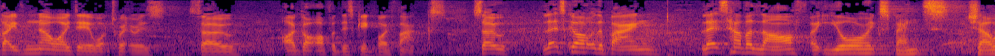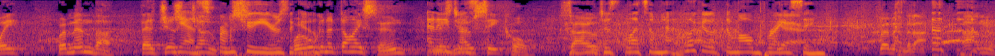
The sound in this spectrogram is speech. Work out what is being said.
they've no idea what Twitter is. So I got offered this gig by fax. So let's go out with a bang. Let's have a laugh at your expense, shall we? Remember, they're just Yes, jokes. from two years ago. We're all going to die soon, and, And he there's no sequel. So just lets them ha- look at them all bracing. yeah. Remember that. um,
